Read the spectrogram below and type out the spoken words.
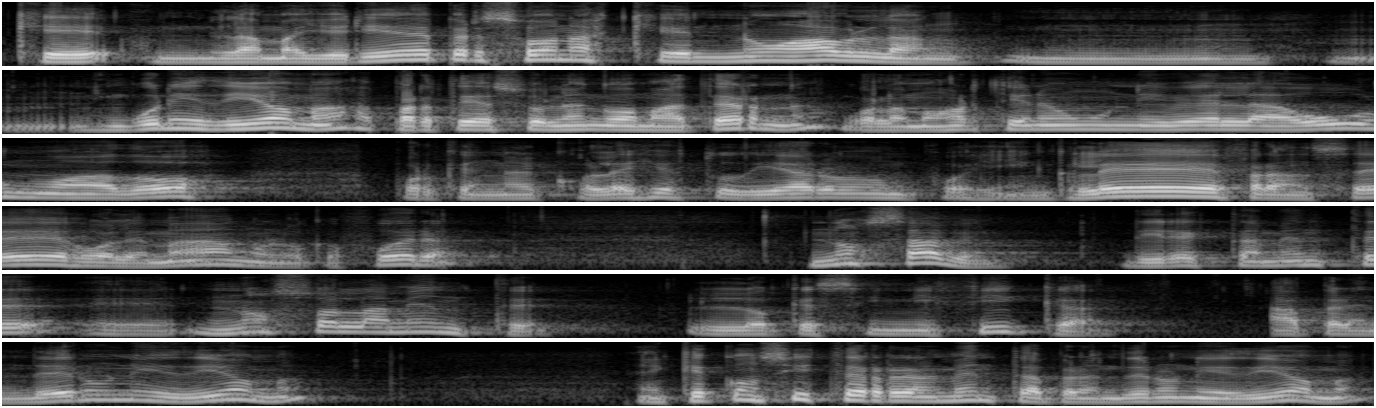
que la mayoría de personas que no hablan mm, ningún idioma, aparte de su lengua materna, o a lo mejor tienen un nivel A1, A2, porque en el colegio estudiaron pues, inglés, francés o alemán o lo que fuera, no saben directamente eh, no solamente lo que significa aprender un idioma, en qué consiste realmente aprender un idioma,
